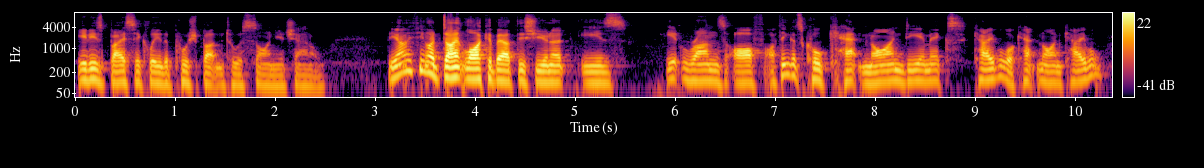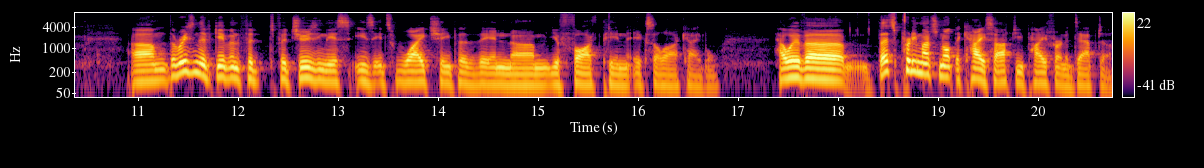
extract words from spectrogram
It is basically the push button to assign your channel. The only thing I don't like about this unit is it runs off, I think it's called Cat9 DMX cable or Cat9 cable. Um, the reason they've given for, for choosing this is it's way cheaper than um, your 5-pin XLR cable. However, that's pretty much not the case after you pay for an adapter.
